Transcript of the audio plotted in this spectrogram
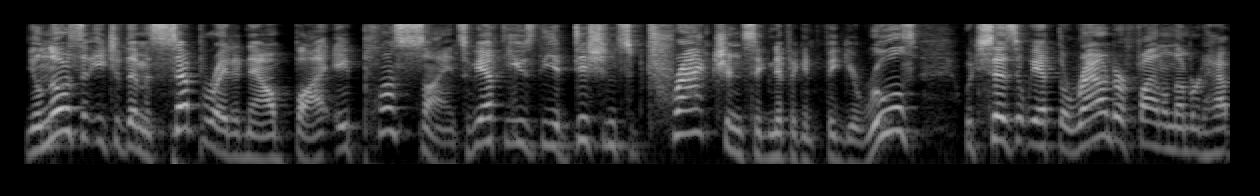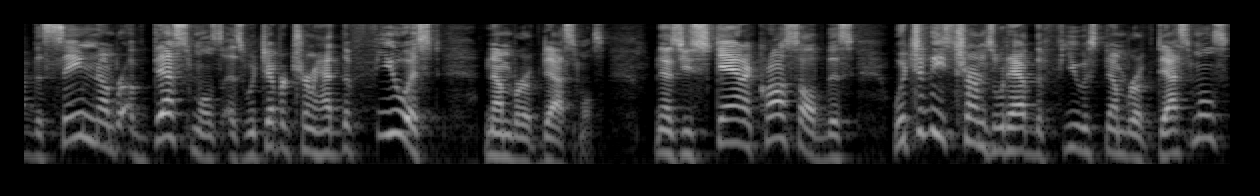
You'll notice that each of them is separated now by a plus sign. So we have to use the addition subtraction significant figure rules, which says that we have to round our final number to have the same number of decimals as whichever term had the fewest number of decimals. Now, as you scan across all of this, which of these terms would have the fewest number of decimals?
